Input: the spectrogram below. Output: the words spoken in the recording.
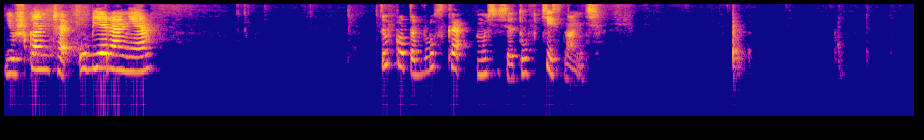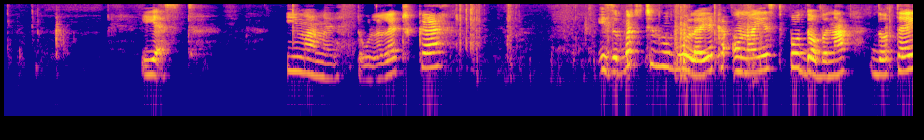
Już kończę ubieranie. Tylko ta bluzka musi się tu wcisnąć. Jest. I mamy tą laleczkę. I zobaczcie w ogóle, jaka ona jest podobna do tej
